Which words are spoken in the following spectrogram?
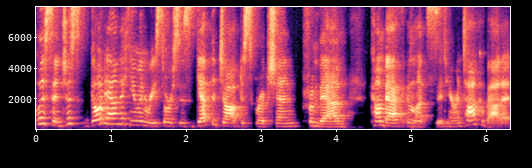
listen just go down to human resources get the job description from them come back and let's sit here and talk about it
